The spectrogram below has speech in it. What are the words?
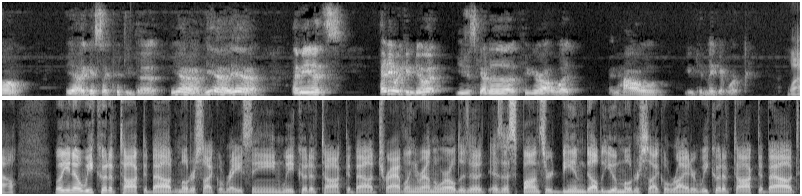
"Oh, yeah, I guess I could do that. Yeah, yeah, yeah." I mean, it's anyone can do it. You just gotta figure out what and how you can make it work. Wow. Well, you know, we could have talked about motorcycle racing. We could have talked about traveling around the world as a as a sponsored BMW motorcycle rider. We could have talked about,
